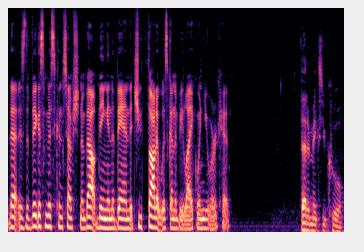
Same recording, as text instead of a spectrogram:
that is the biggest misconception about being in a band that you thought it was going to be like when you were a kid? That it makes you cool.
